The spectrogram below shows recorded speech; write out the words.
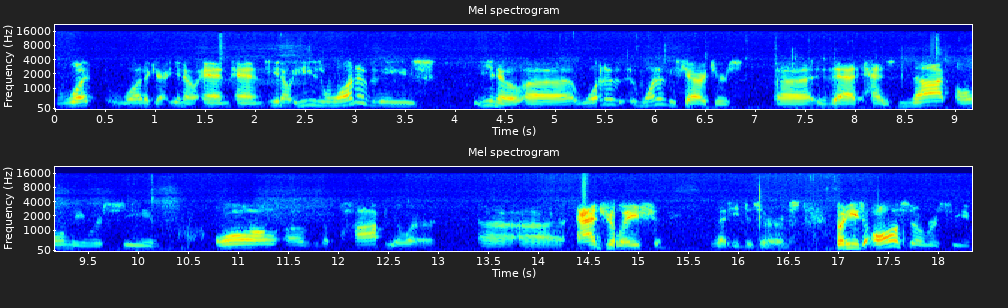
what what a guy you know and and you know he's one of these you know uh, one of one of these characters uh, that has not only received all of the popular uh, uh, adulation that he deserves, but he's also received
